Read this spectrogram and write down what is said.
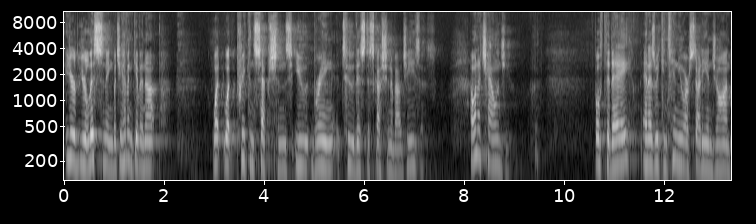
You're, you're listening, but you haven't given up what, what preconceptions you bring to this discussion about Jesus. I want to challenge you. Both today and as we continue our study in John,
